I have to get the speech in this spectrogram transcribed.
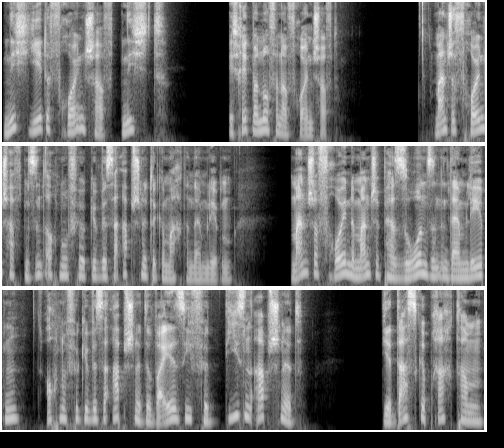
nicht jede Freundschaft, nicht, ich rede mal nur von einer Freundschaft. Manche Freundschaften sind auch nur für gewisse Abschnitte gemacht in deinem Leben. Manche Freunde, manche Personen sind in deinem Leben auch nur für gewisse Abschnitte, weil sie für diesen Abschnitt dir das gebracht haben,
